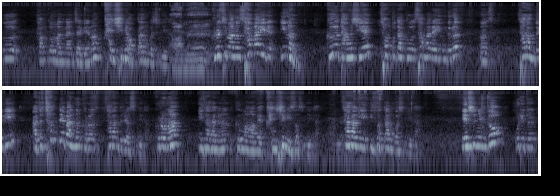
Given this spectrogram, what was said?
그 강도 만난 자에게는 관심이 없다는 것입니다. 아멘. 그렇지만은 사마리아인은 그 당시에 전부 다 그 사마리아인들은 어, 사람들이 아주 천대받는 그런 사람들이었습니다. 그러나 이 사람에는 그 마음에 관심이 있었습니다. 아멘. 사랑이 있었다는 것입니다. 예수님도 우리들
